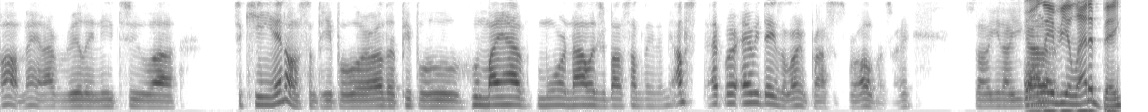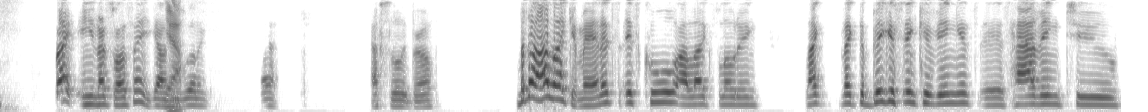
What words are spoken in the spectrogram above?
oh man, I really need to uh to key in on some people or other people who who might have more knowledge about something than me. I'm every day is a learning process for all of us, right? So you know you got Only if you let it be. Right, and that's what I'm saying. You gotta Yeah. be willing. Yeah. Absolutely, bro. But no, I like it, man. It's it's cool. I like floating. Like like the biggest inconvenience is having to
